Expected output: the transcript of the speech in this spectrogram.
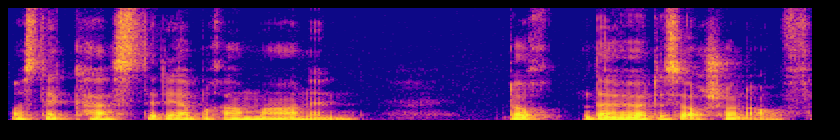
aus der Kaste der Brahmanen. Doch da hört es auch schon auf.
